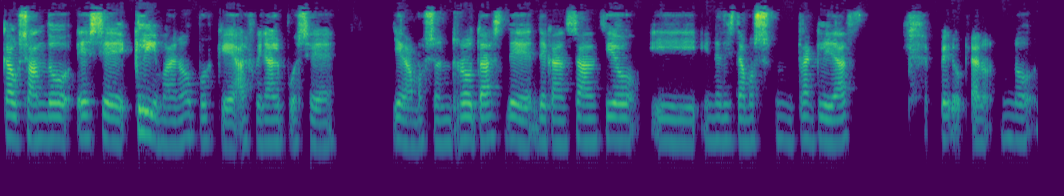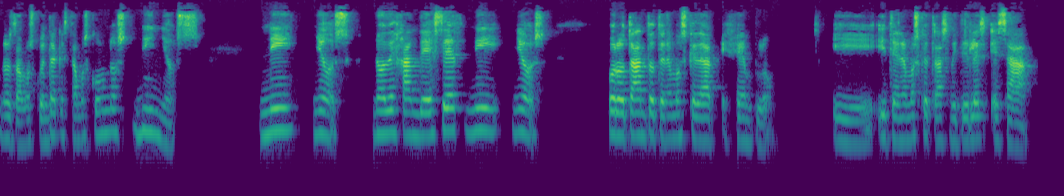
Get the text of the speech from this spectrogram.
causando ese clima, ¿no? Porque al final, pues, llegamos en rotas de, cansancio y, necesitamos tranquilidad, pero claro, no nos damos cuenta que estamos con unos niños, niños, no dejan de ser niños. Por lo tanto, tenemos que dar ejemplo y, tenemos que transmitirles esa,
